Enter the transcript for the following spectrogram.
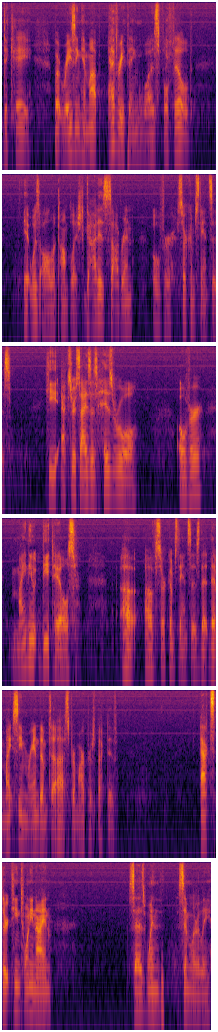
decay but raising him up. Everything was fulfilled. It was all accomplished. God is sovereign over circumstances. He exercises his rule over minute details of circumstances that, that might seem random to us from our perspective. Acts 13:29 says when similarly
